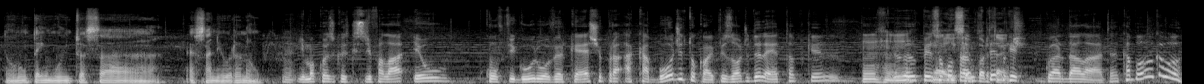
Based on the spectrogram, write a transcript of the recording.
Então não tem muito essa essa neura não. É, e uma coisa que eu esqueci de falar, eu configura o Overcast para acabou de tocar o episódio, deleta, porque uhum. eu penso ao contrário, é não tem que guardar lá. Acabou, acabou.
